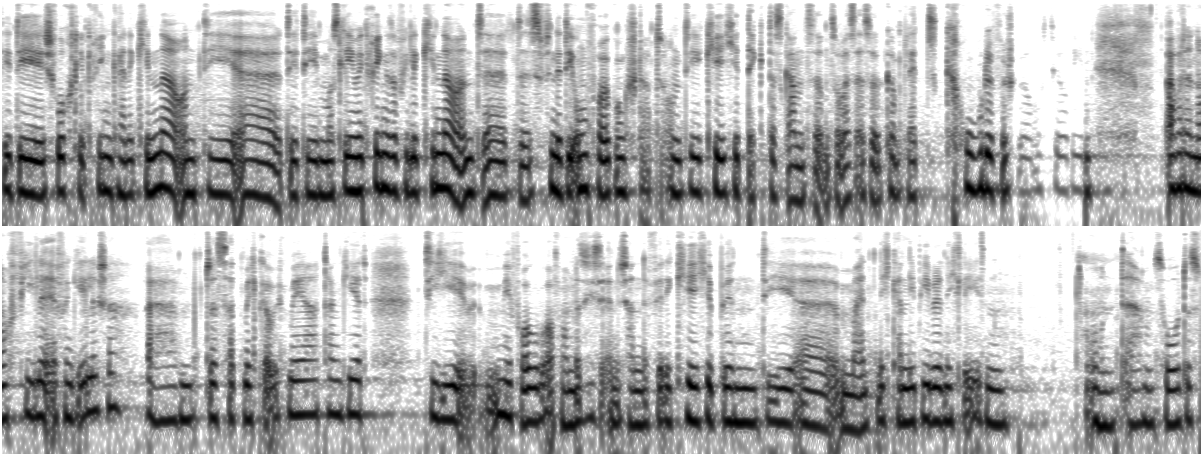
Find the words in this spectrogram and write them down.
die, die Schwuchtel kriegen keine Kinder und die, äh, die, die Muslime kriegen so viele Kinder und äh, das findet die Umfolgung statt und die Kirche deckt das Ganze und sowas. Also komplett krude Verschwörungstheorien. Aber dann auch viele evangelische. Ähm, das hat mich, glaube ich, mehr tangiert die mir vorgeworfen haben, dass ich eine Schande für die Kirche bin, die äh, meinten, ich kann die Bibel nicht lesen. Und ähm, so, das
